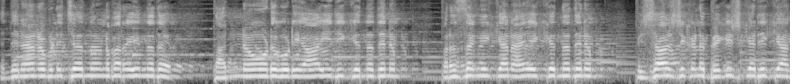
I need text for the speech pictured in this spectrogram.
എന്തിനാണ് വിളിച്ചതെന്നാണ് പറയുന്നത്? തന്നോടുകൂടി ആയിരിക്കുന്നതിനും പ്രസംഗിക്കാൻ അയക്കുന്നതിനും പിശാചികളെ ബഹിഷ്കരിക്കാൻ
